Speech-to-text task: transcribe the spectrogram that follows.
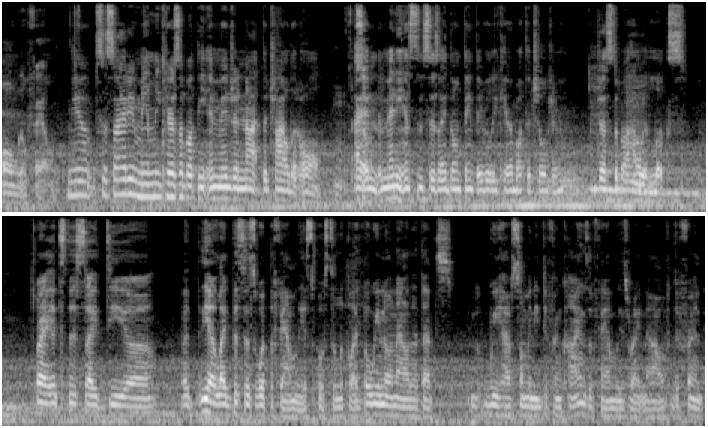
All will fail. Yeah society mainly cares about the image and not the child at all. Mm. so, I, in many instances i don't think they really care about the children just about how it looks Right, it's this idea yeah, like this is what the family is supposed to look like. But we know now that that's, we have so many different kinds of families right now, different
